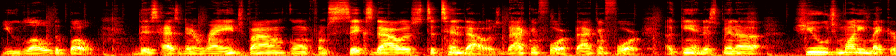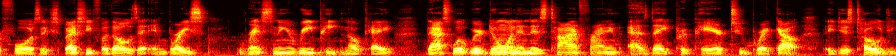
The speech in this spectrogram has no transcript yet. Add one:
you load the boat. This has been range bound, going from six dollars to ten dollars, back and forth, back and forth. Again, it's been a huge money maker for us, especially for those that embrace rinsing and repeating okay that's what we're doing in this time frame as they prepare to break out they just told you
